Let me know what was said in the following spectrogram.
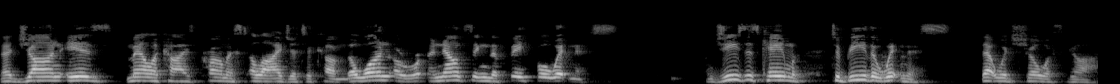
that John is Malachi's promised Elijah to come, the one announcing the faithful witness. Jesus came to be the witness that would show us God.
